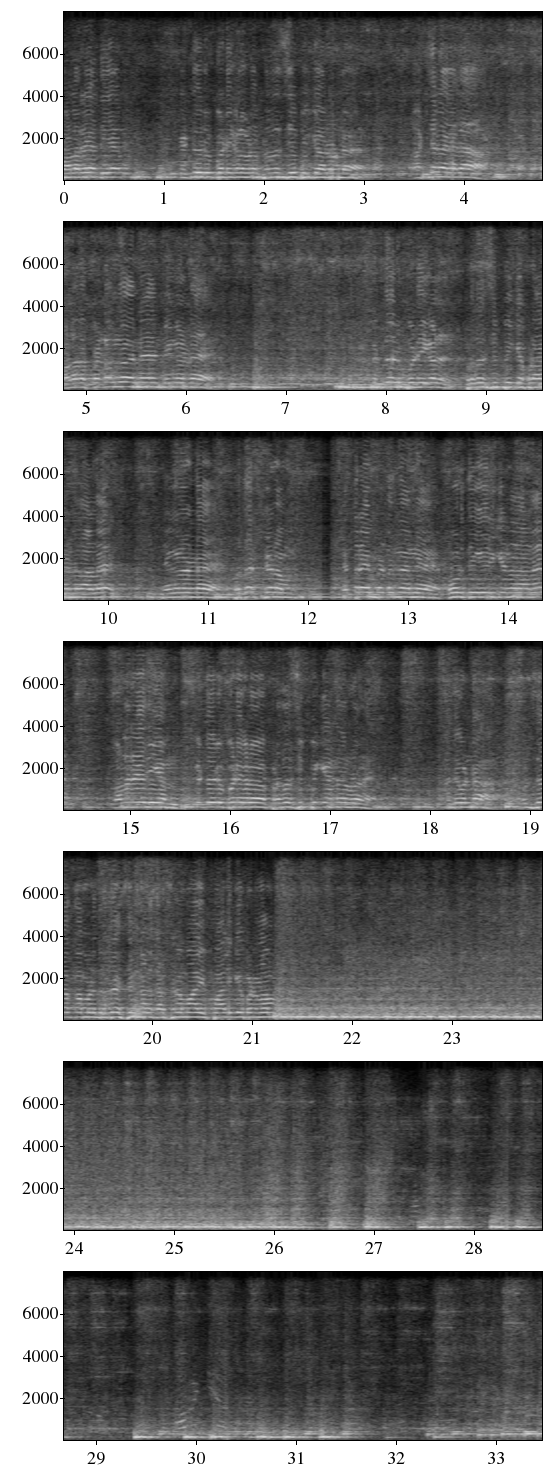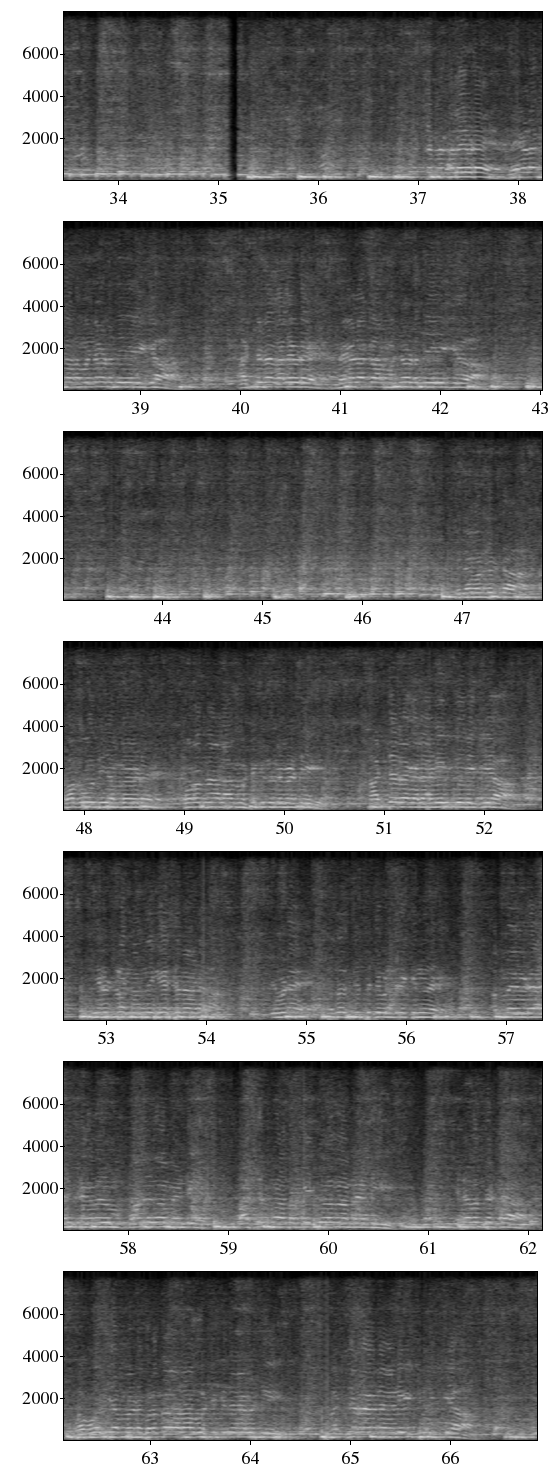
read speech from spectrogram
വളരെയധികം കെട്ടുരുപ്പടികൾ ഇവിടെ പ്രദർശിപ്പിക്കാറുണ്ട്. അക്ഷരകല വളരെ പെട്ടെന്ന് തന്നെ നിങ്ങളുടെ കെട്ടുരുപ്പടികൾ പ്രദർശിപ്പിക്കപ്പെടേണ്ടതാണ് നിങ്ങളുടെ പ്രദക്ഷിണം എത്രയും പെട്ടെന്ന് തന്നെ പൂർത്തീകരിക്കേണ്ടതാണ് വളരെയധികം കെട്ടുരുപ്പടികൾ പ്രദർശിപ്പിക്കേണ്ടതുണ്ട്. അതുകൊണ്ട് ഉത്സവ കമ്മിറ്റി നിർദ്ദേശങ്ങൾ കർശനമായി പാലിക്കപ്പെടണം. അക്ഷരകലയുടെ മേളക്കാർ മുന്നോട്ട് നീങ്ങിക്കുക അക്ഷരകലയുടെ മേളക്കാർ മുന്നോട്ട് നീങ്ങിക്കുക തിരുവനന്തപുരത്ത ഭഗവതി അമ്മയുടെ പിറന്നാൾ ആഘോഷിക്കുന്നതിന് വേണ്ടി അക്ഷരകല അണിയിച്ചൊരുക്കിയ ഇരട്ട നന്ദികേശനാണ് ഇവിടെ പ്രദർശിപ്പിച്ചുകൊണ്ടിരിക്കുന്നത് അമ്മയുടെ അനുഗ്രഹവും വാങ്ങുവാൻ വേണ്ടി ആശീർവാദം ഏറ്റുവാങ്ങാൻ വേണ്ടി ഇടവത്തിട്ട ഭഗവതി അമ്മയുടെ പിറന്നാൾ ആഘോഷിക്കുന്നതിന് വേണ്ടി മറ്റൊരാളെ അണിയിച്ചിരിക്കുക.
